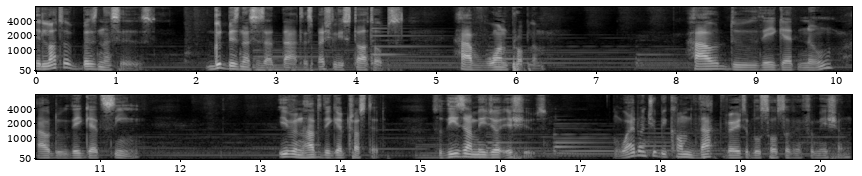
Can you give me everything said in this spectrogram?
A lot of businesses, good businesses at that, especially startups, have one problem. How do they get known? How do they get seen? Even how do they get trusted? So these are major issues. Why don't you become that veritable source of information?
